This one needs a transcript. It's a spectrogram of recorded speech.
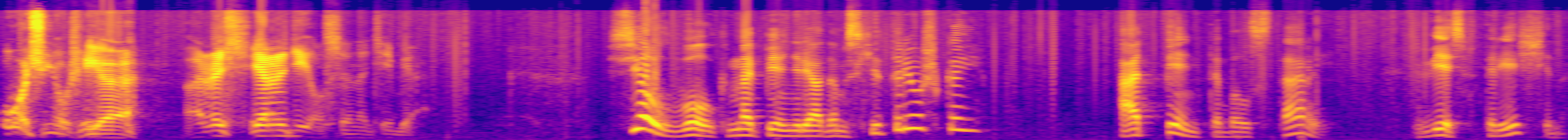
Очень уж я рассердился на тебя. Сел волк на пень рядом с хитрюшкой, а пень-то был старый, весь в трещинах.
